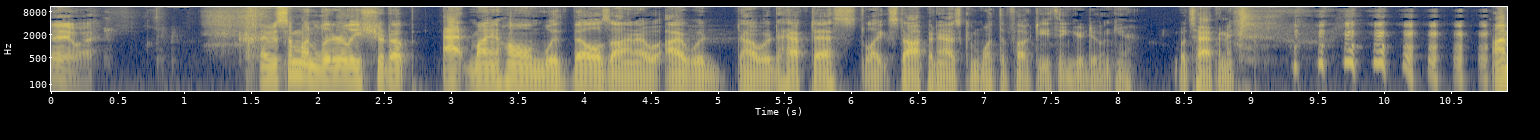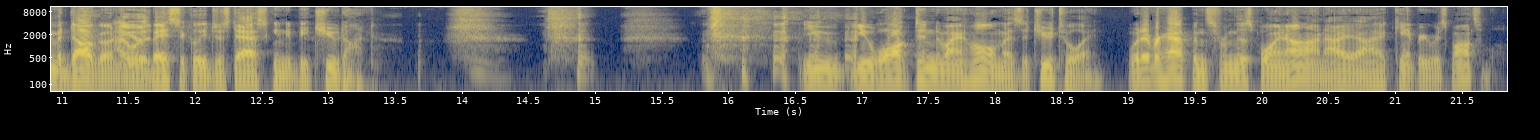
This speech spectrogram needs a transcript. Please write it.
Anyway, If someone literally showed up at my home with bells on, I, I would I would have to ask, like stop and ask him, "What the fuck do you think you're doing here? What's happening?" I'm a dog owner. I You're would- basically just asking to be chewed on. you you walked into my home as a chew toy. Whatever happens from this point on, I I can't be responsible.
